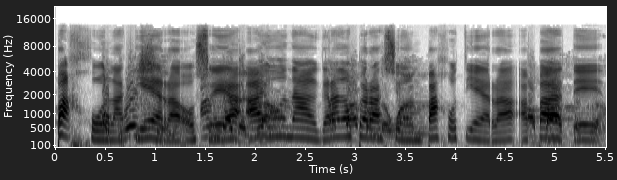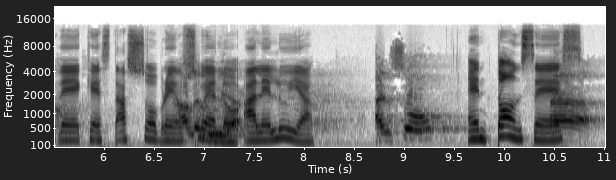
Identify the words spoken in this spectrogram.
bajo la tierra, o sea, hay una gran operación bajo tierra aparte de que está sobre el suelo. Aleluya. Entonces, uh,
